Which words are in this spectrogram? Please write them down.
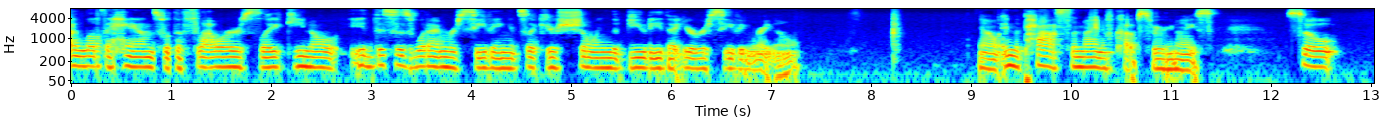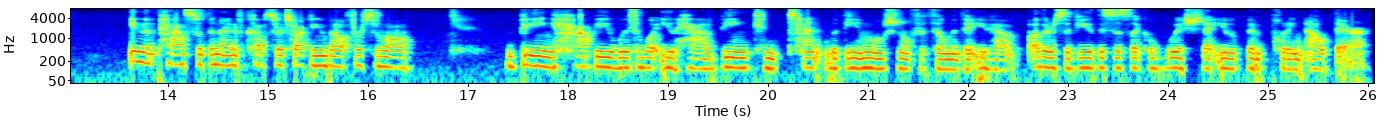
I love the hands with the flowers. Like, you know, it, this is what I'm receiving. It's like you're showing the beauty that you're receiving right now. Now, in the past, the Nine of Cups, very nice. So, in the past, with the Nine of Cups, we're talking about, first of all, being happy with what you have, being content with the emotional fulfillment that you have. Others of you, this is like a wish that you've been putting out there,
